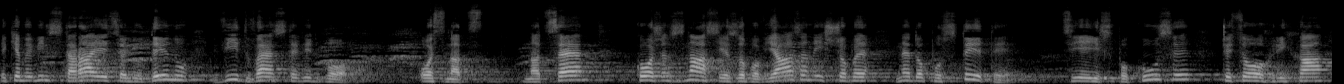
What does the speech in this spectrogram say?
якими він старається людину відвести від Бога. Ось на, на це кожен з нас є зобов'язаний, щоб не допустити цієї спокуси чи цього гріха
